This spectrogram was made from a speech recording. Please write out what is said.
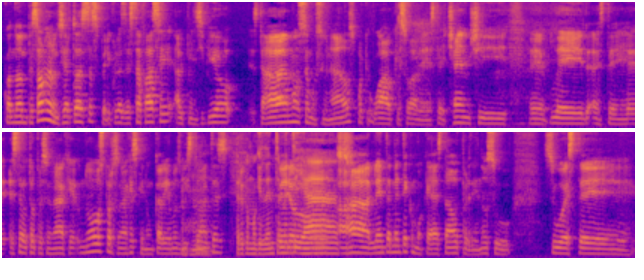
cuando empezaron a anunciar todas estas películas de esta fase, al principio estábamos emocionados porque, wow, qué suave. Este Shang-Chi, eh, Blade, este, este otro personaje, nuevos personajes que nunca habíamos visto antes. Pero como que lentamente Pero, ya... ajá, lentamente como que ha estado perdiendo su, su este,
